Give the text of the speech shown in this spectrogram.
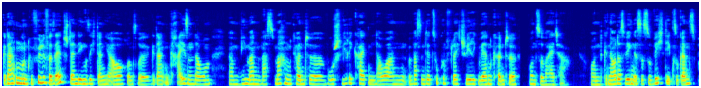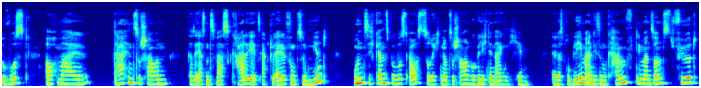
Gedanken und Gefühle verselbstständigen sich dann ja auch. Unsere Gedanken kreisen darum, ähm, wie man was machen könnte, wo Schwierigkeiten lauern, was in der Zukunft vielleicht schwierig werden könnte und so weiter. Und genau deswegen ist es so wichtig, so ganz bewusst auch mal dahin zu schauen, also erstens, was gerade jetzt aktuell funktioniert und sich ganz bewusst auszurichten und zu schauen, wo will ich denn eigentlich hin? Denn das Problem an diesem Kampf, den man sonst führt,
